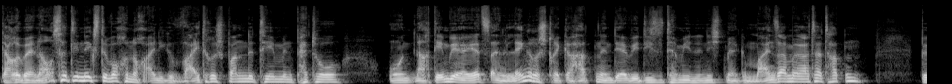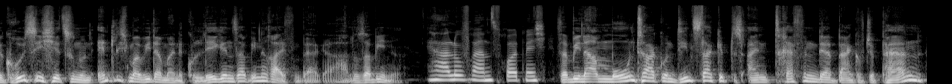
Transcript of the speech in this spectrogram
Darüber hinaus hat die nächste Woche noch einige weitere spannende Themen in petto. Und nachdem wir ja jetzt eine längere Strecke hatten, in der wir diese Termine nicht mehr gemeinsam erörtert hatten, begrüße ich hierzu nun endlich mal wieder meine Kollegin Sabine Reifenberger. Hallo Sabine. Hallo Franz, freut mich. Sabine, am Montag und Dienstag gibt es ein Treffen der Bank of Japan.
